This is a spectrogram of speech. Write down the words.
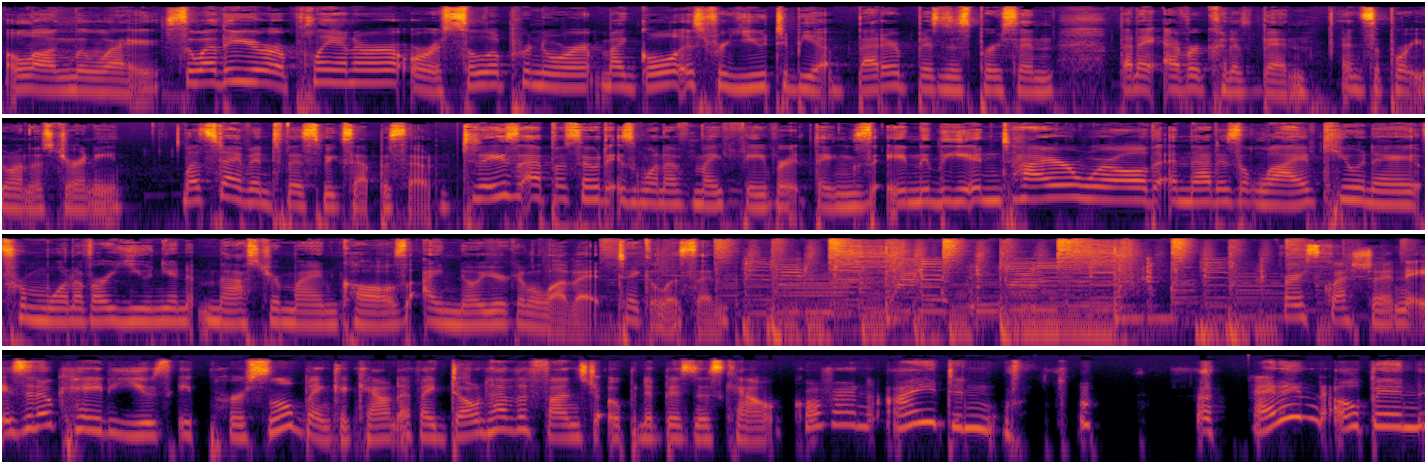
along the way. So, whether you're a planner or a solopreneur, my goal is for you to be a better business person than I ever could have been and support you on this journey. Let's dive into this week's episode. Today's episode is one of my favorite things in the entire world, and that is a live Q&A from one of our union mastermind calls. I know you're going to love it. Take a listen. First question Is it okay to use a personal bank account if I don't have the funds to open a business account? Girlfriend, I didn't. I didn't open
